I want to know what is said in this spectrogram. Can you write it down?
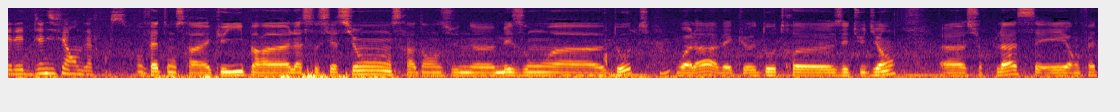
allait être bien différent de la France. En fait, on sera accueilli par euh, l'association, on sera dans une euh, maison euh, d'hôtes, voilà, avec d'autres étudiants euh, sur place. Et en fait,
